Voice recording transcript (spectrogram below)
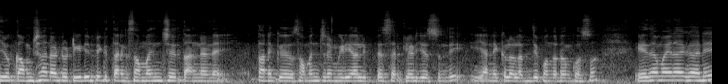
ఈ యొక్క అంశాన్ని అటు టీడీపీకి తనకు సంబంధించి తనని తనకు సంబంధించిన మీడియాలు ఇప్పే సర్క్యులేట్ చేస్తుంది. ఈ ఎన్నికల్లో లబ్ధి పొందడం కోసం. ఏదేమైనా కానీ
